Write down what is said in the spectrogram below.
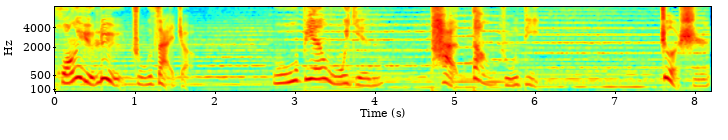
黄与绿主宰着，无边无垠，坦荡如地。这时，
